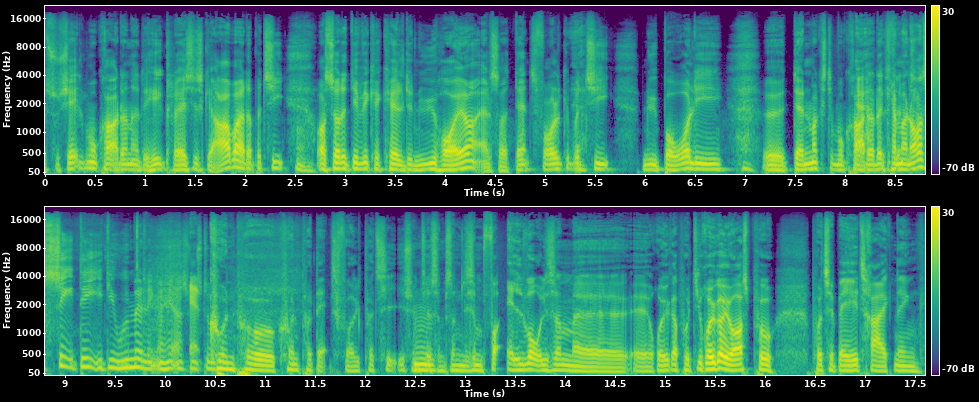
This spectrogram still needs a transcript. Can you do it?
Socialdemokraterne, det helt klassiske arbejderparti, mm. og så er det det, vi kan kalde det nye højre, altså Dansk Folkeparti, ja. Nye Borgerlige, øh, Danmarksdemokrater. Ja, der kan man også se det i de udmeldinger her, synes ja, du? Kun på, kun på Dansk Folkeparti, synes mm. jeg, som sådan ligesom for alvor ligesom, øh, øh, rykker på. De rykker jo også på, på tilbagetrækning,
